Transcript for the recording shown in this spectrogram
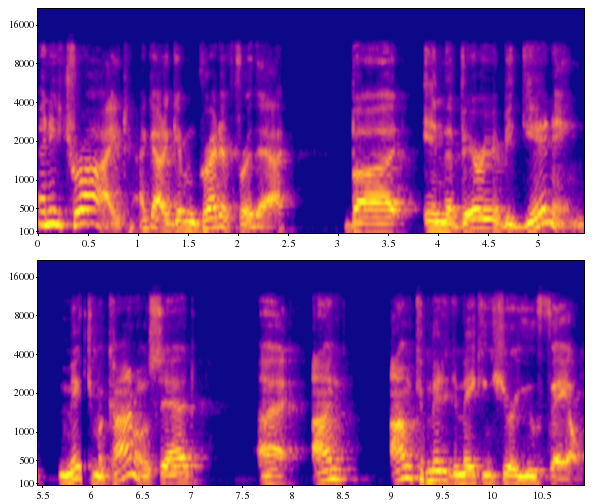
And he tried. I got to give him credit for that. But in the very beginning, Mitch McConnell said, uh, I'm, I'm committed to making sure you fail.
